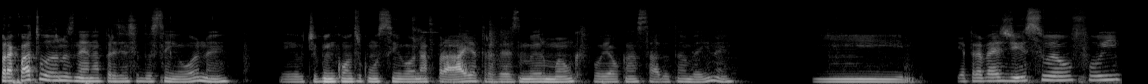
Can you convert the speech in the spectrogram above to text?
para quatro anos, né, na presença do Senhor, né? Eu tive um encontro com o Senhor na praia, através do meu irmão, que foi alcançado também, né? E, e através disso eu fui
